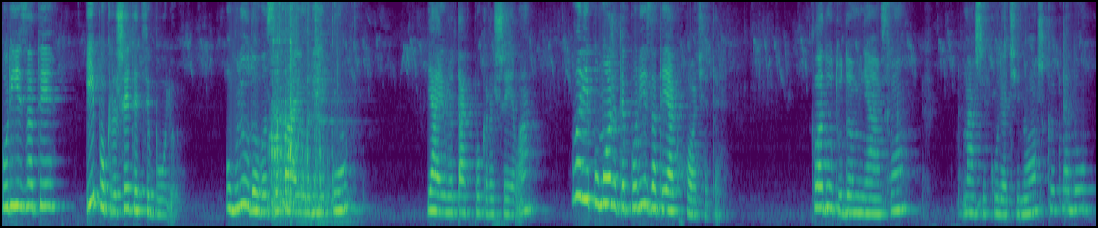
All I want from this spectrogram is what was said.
порізати і покрошити цибулю. У блюдо висипаю ріпу. Я її вже так покрошила. Ви ріпу можете порізати, як хочете. Кладу туди м'ясо, наші курячі ножки кладу.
